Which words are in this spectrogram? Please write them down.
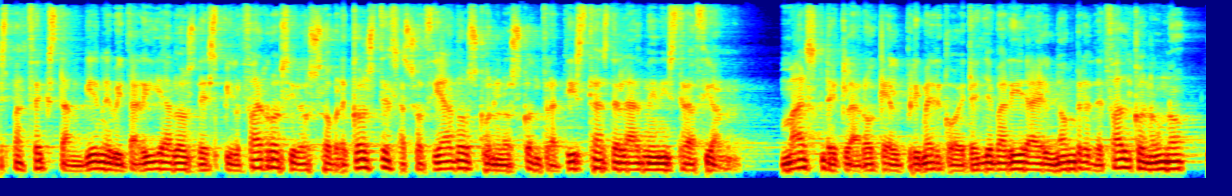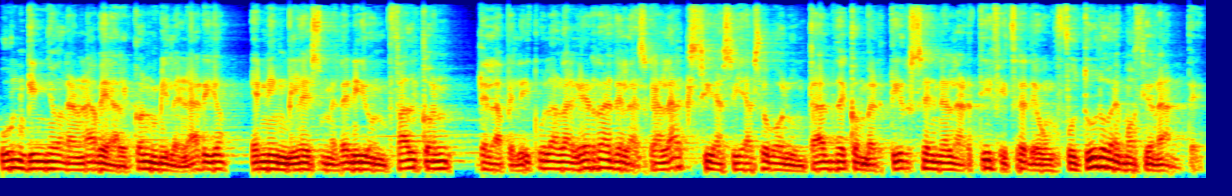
SpaceX también evitaría los despilfarros y los sobrecostes asociados con los contratistas de la administración. Musk declaró que el primer cohete llevaría el nombre de Falcon 1, un guiño a la nave halcón milenario, en inglés Millennium Falcon, de la película La Guerra de las Galaxias y a su voluntad de convertirse en el artífice de un futuro emocionante.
